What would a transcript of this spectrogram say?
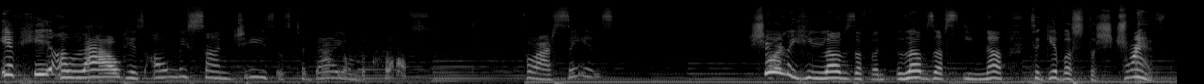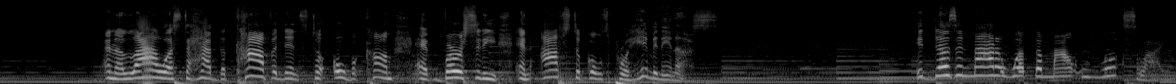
if He allowed His only Son Jesus to die on the cross for our sins, surely He loves us, loves us enough to give us the strength and allow us to have the confidence to overcome adversity and obstacles prohibiting us. It doesn't matter what the mountain looks like.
